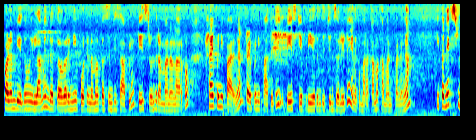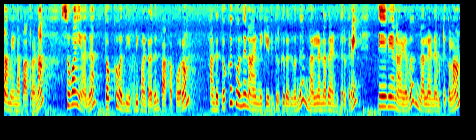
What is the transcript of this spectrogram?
குழம்பு எதுவும் இல்லாமல் இந்த துவரணியை போட்டு நம்ம பிசைஞ்சு சாப்பிடலாம். டேஸ்ட் வந்து ரொம்ப நல்லாயிருக்கும். ட்ரை பண்ணி பாருங்கள் ட்ரை பண்ணி பார்த்துட்டு டேஸ்ட் எப்படி இருந்துச்சுன்னு சொல்லிவிட்டு எனக்கு மறக்காமல் கமெண்ட் பண்ணுங்கள் இப்போ நெக்ஸ்ட் நம்ம என்ன பார்க்குறோன்னா சுவையான தொக்கு வந்து எப்படி பண்ணுறதுன்னு பார்க்க போகிறோம் அந்த தொக்குக்கு வந்து நான் இன்றைக்கி எடுத்துருக்கிறது வந்து நல்லெண்ணெய் தான் எடுத்துருக்கிறேன். தேவையான அளவு நல்லெண்ணெய் விட்டுக்கலாம்.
